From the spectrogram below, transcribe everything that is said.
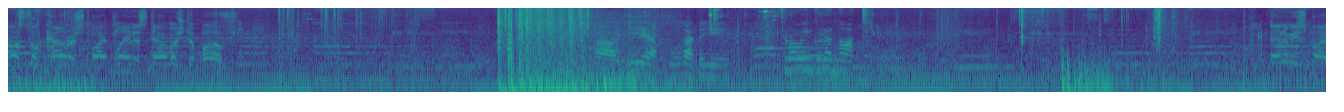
Hostile counter spy plane established above. อ่าเฮียกูสัตว์จะยิง Throwing granate. Spy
